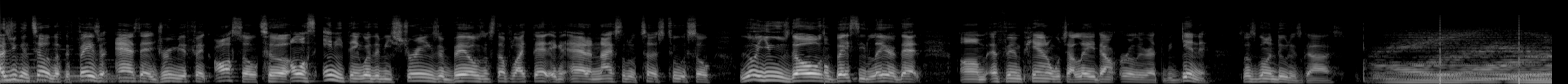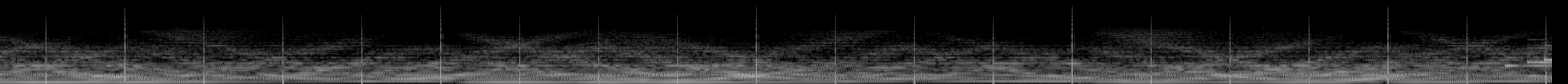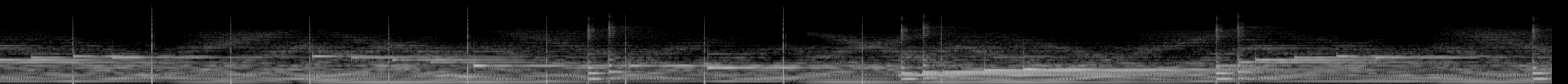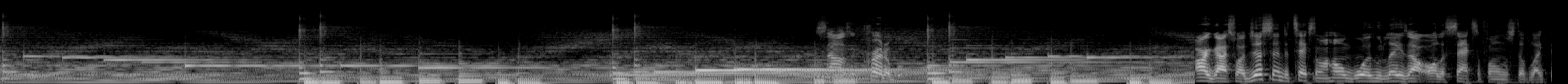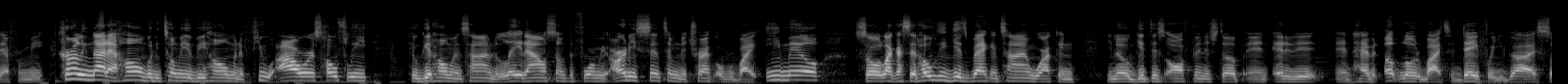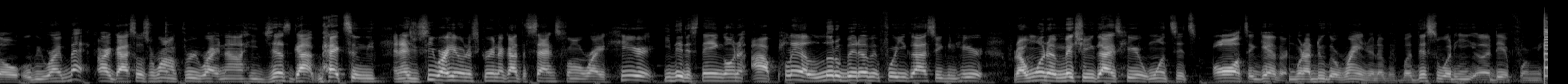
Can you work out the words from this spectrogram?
As you can tell, the, phaser adds that dreamy effect also to almost anything, whether it be strings or bells and stuff like that. It can add a nice little touch to it. So we're gonna use those, basically layer that um, FM piano, which I laid down earlier at the beginning. So let's go and do this, guys. Incredible. All right, guys, so I just sent a text to my homeboy who lays out all the saxophones and stuff like that for me. Currently not at home, but he told me he'll be home in a few hours. Hopefully, he'll get home in time to lay down something for me. I already sent him the track over by email, so like I said, hopefully he gets back in time where I can, you know, get this all finished up and edit it and have it uploaded by today for you guys. So we'll be right back. All right, guys, so it's around three right now. He just got back to me. And as you see right here on the screen, I got the saxophone right here. He did his thing on it. I'll play a little bit of it for you guys so you can hear it, but I want to make sure you guys hear it once it's all together when I do the arrangement of it. But this is what he uh, did for me.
